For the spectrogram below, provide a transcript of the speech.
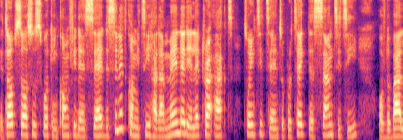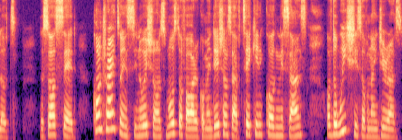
A top source who spoke in confidence said the Senate Committee had amended the Electoral Act 2010 to protect the sanctity of the ballot. The source said, Contrary to insinuations, most of our recommendations have taken cognizance of the wishes of Nigerians.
